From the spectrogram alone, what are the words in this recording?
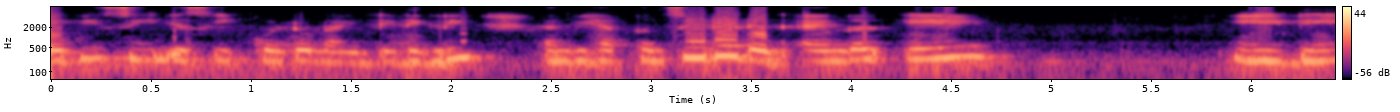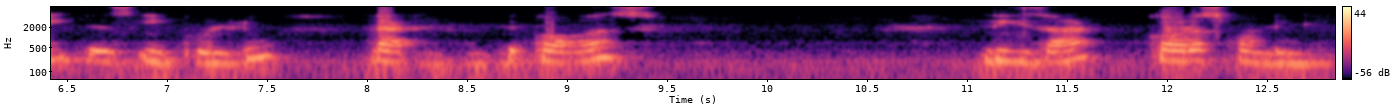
ABC is equal to 90 degree and we have considered it. Angle AED is equal to that. Because these are corresponding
